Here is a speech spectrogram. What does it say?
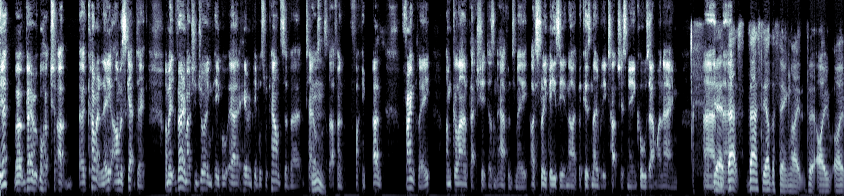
Yeah, well, very much. Uh, uh, currently, I'm a skeptic. I mean, very much enjoying people uh, hearing people's recounts of uh, tales Mm. and stuff. And fucking, uh, frankly, I'm glad that shit doesn't happen to me. I sleep easy at night because nobody touches me and calls out my name. Um, yeah, uh, that's that's the other thing. Like that, I, I,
